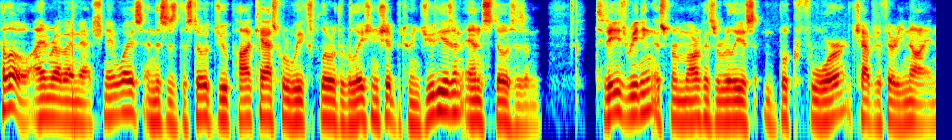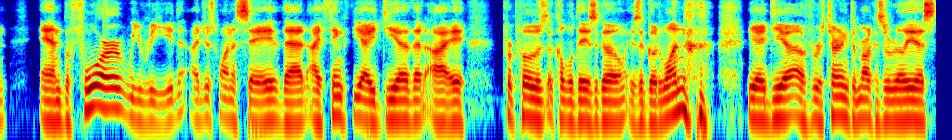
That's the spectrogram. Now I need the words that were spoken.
Hello, I'm Rabbi Matt Schneeweiss, and this is the Stoic Jew podcast where we explore the relationship between Judaism and Stoicism. Today's reading is from Marcus Aurelius, Book 4, Chapter 39. And before we read, I just want to say that I think the idea that I proposed a couple days ago is a good one. the idea of returning to Marcus Aurelius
